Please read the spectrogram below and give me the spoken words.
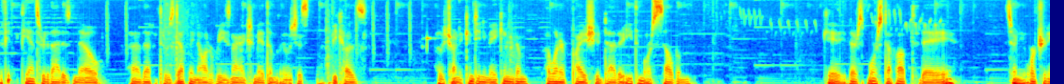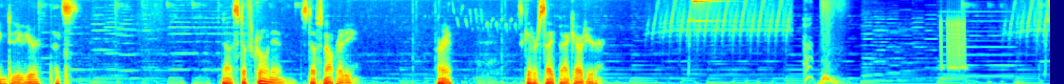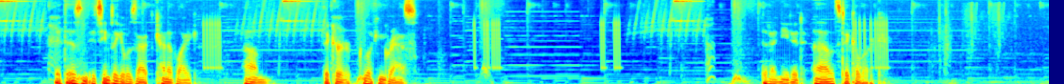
I feel like the answer to that is no. Uh, that there was definitely not a reason I actually made them. It was just because I was trying to continue making them. I wonder if I should either eat them or sell them. Okay, there's more stuff up today. Is there any orcharding to do here? That's... No, stuff's growing in. Stuff's not ready. Alright. Let's get our scythe back out here. It doesn't. It seems like it was that kind of like um, thicker looking grass. that I needed. Uh, let's take a look.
